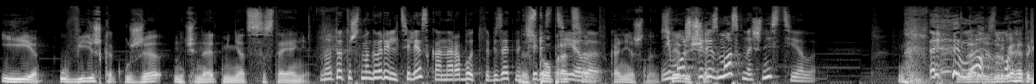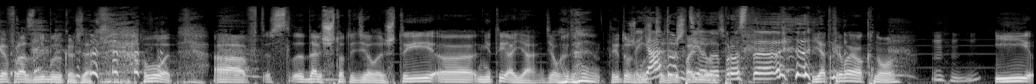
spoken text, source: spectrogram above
и увидишь, как уже начинает меняться состояние. Ну, это то, что мы говорили, телеска, она работает обязательно через тело. процентов, конечно. Не можешь через мозг, начни с тела. Да, есть другая такая фраза, не буду, кажется. Вот. А, дальше что ты делаешь? Ты, э, не ты, а я делаю, да? Ты тоже можешь Я тоже делаю, просто... Я открываю окно и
